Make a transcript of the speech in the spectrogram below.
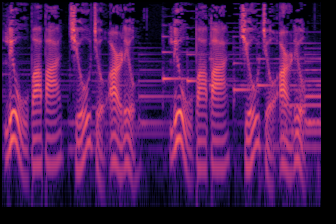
六五八八九九二六六五八八九九二六。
